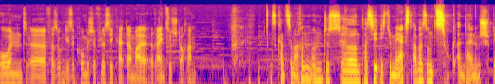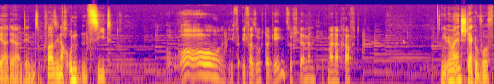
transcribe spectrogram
und äh, versuchen, diese komische Flüssigkeit da mal reinzustochern. Das kannst du machen und es äh, passiert nichts. Du merkst aber so einen Zug an deinem Speer, der den so quasi nach unten zieht. Oh, ich, ich versuche dagegen zu stemmen mit meiner Kraft. Dann gib mir mal einen Stärkewurf.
